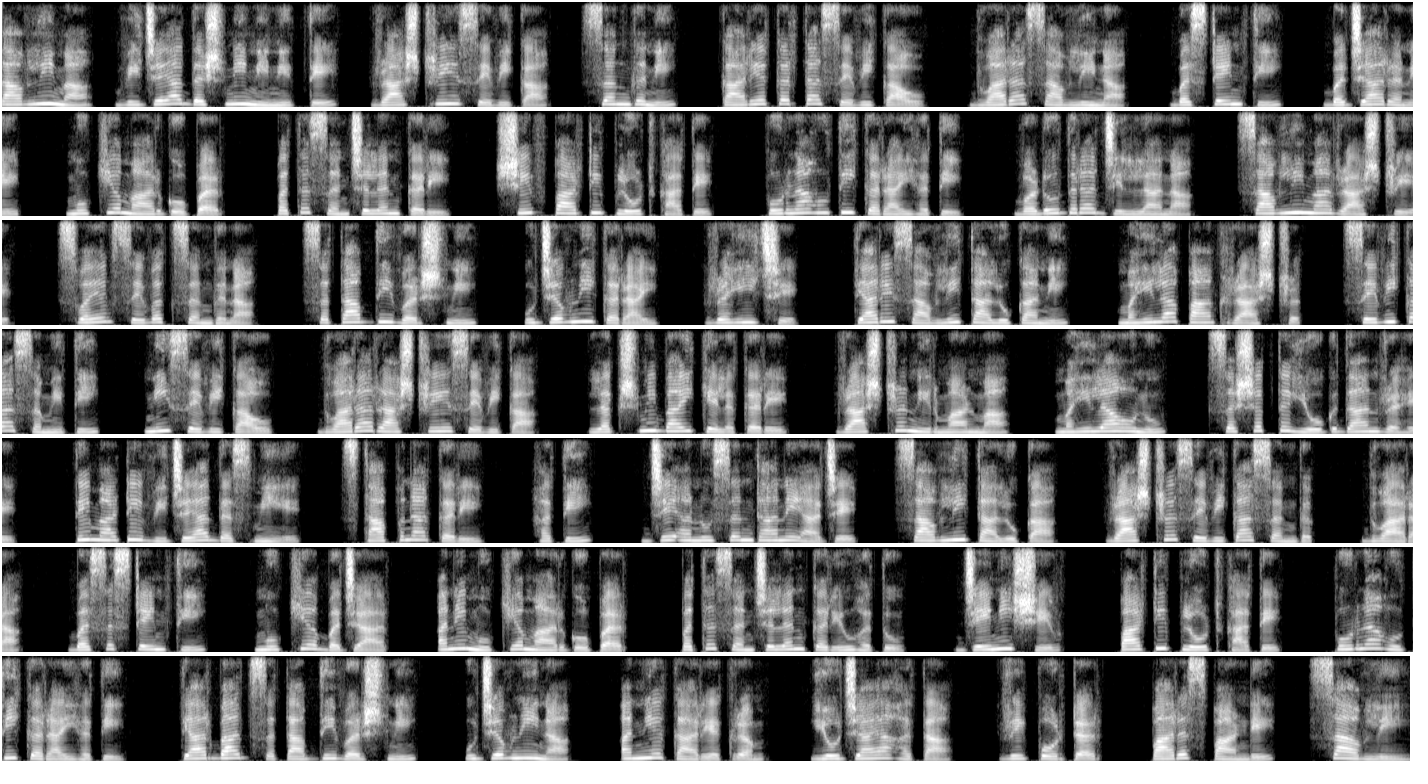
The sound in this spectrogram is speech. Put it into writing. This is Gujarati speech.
સાવલીમાં વિજયાદશમી નિમિત્તે રાષ્ટ્રીય સેવિકા સંઘની કાર્યકર્તા સેવિકાઓ દ્વારા સાવલીના બસ સ્ટેન્ડથી બજાર અને મુખ્ય માર્ગો પર પથસંચલન કરી શિવ પાર્ટી પ્લોટ ખાતે પૂર્ણાહુતિ કરાઈ હતી. વડોદરા જિલ્લાના સાવલીમાં રાષ્ટ્રીય સ્વયંસેવક સંઘના શતાબ્દી વર્ષની ઉજવણી કરાઈ રહી છે. ત્યારે સાવલી તાલુકાની મહિલા પાંખ રાષ્ટ્ર સેવિકા સમિતિની સેવિકાઓ દ્વારા રાષ્ટ્રીય સેવિકા લક્ષ્મીબાઈ કેલકરે રાષ્ટ્ર નિર્માણમાં મહિલાઓનું સશક્ત યોગદાન રહે તે માટે વિજયાદશમીએ સ્થાપના કરી હતી, જે અનુસંધાને આજે સાવલી તાલુકા રાષ્ટ્ર સેવિકા સંઘ દ્વારા બસ સ્ટેન્ડથી મુખ્ય બજાર અને મુખ્ય માર્ગો પર પથસંચલન કર્યું હતું, જેની શિવ પાર્ટી પ્લોટ ખાતે પૂર્ણાહુતિ કરાઈ હતી. ત્યારબાદ શતાબ્દી વર્ષની ઉજવણીના અન્ય કાર્યક્રમ યોજાયા હતા. રિપોર્ટર પારસ પાંડે, સાવલી.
